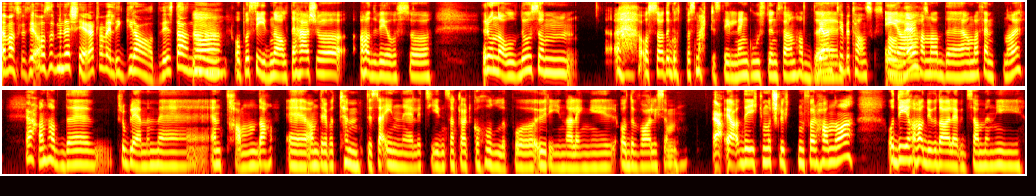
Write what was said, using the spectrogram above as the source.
Det er vanskelig å si. Også, men det skjer i hvert fall veldig gradvis, da. Nå, Mm. Og på siden av alt det her så hadde vi også Ronaldo som også hadde gått på smertestillende en god stund før han hadde Det er en tibetansk spanier. Ja, han, hadde, han var 15 år. Ja. Han hadde problemer med en tann, da. Eh, han drev og tømte seg inne hele tiden, så han klarte ikke å holde på urina lenger. Og det var liksom Ja. det gikk mot slutten for han òg. Og de hadde jo da levd sammen i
